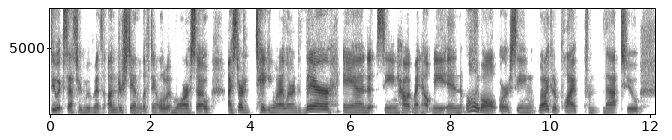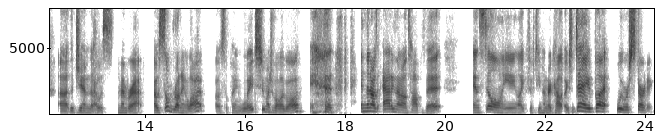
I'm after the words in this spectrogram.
do accessory movements, understand lifting a little bit more. So I started taking what I learned there and seeing how it might help me in volleyball or seeing what I could apply from that to uh, the gym that I was a member at. I was still running a lot. I was still playing way too much volleyball. And, and then I was adding that on top of it and still only eating like 1500 calories a day, but we were starting.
